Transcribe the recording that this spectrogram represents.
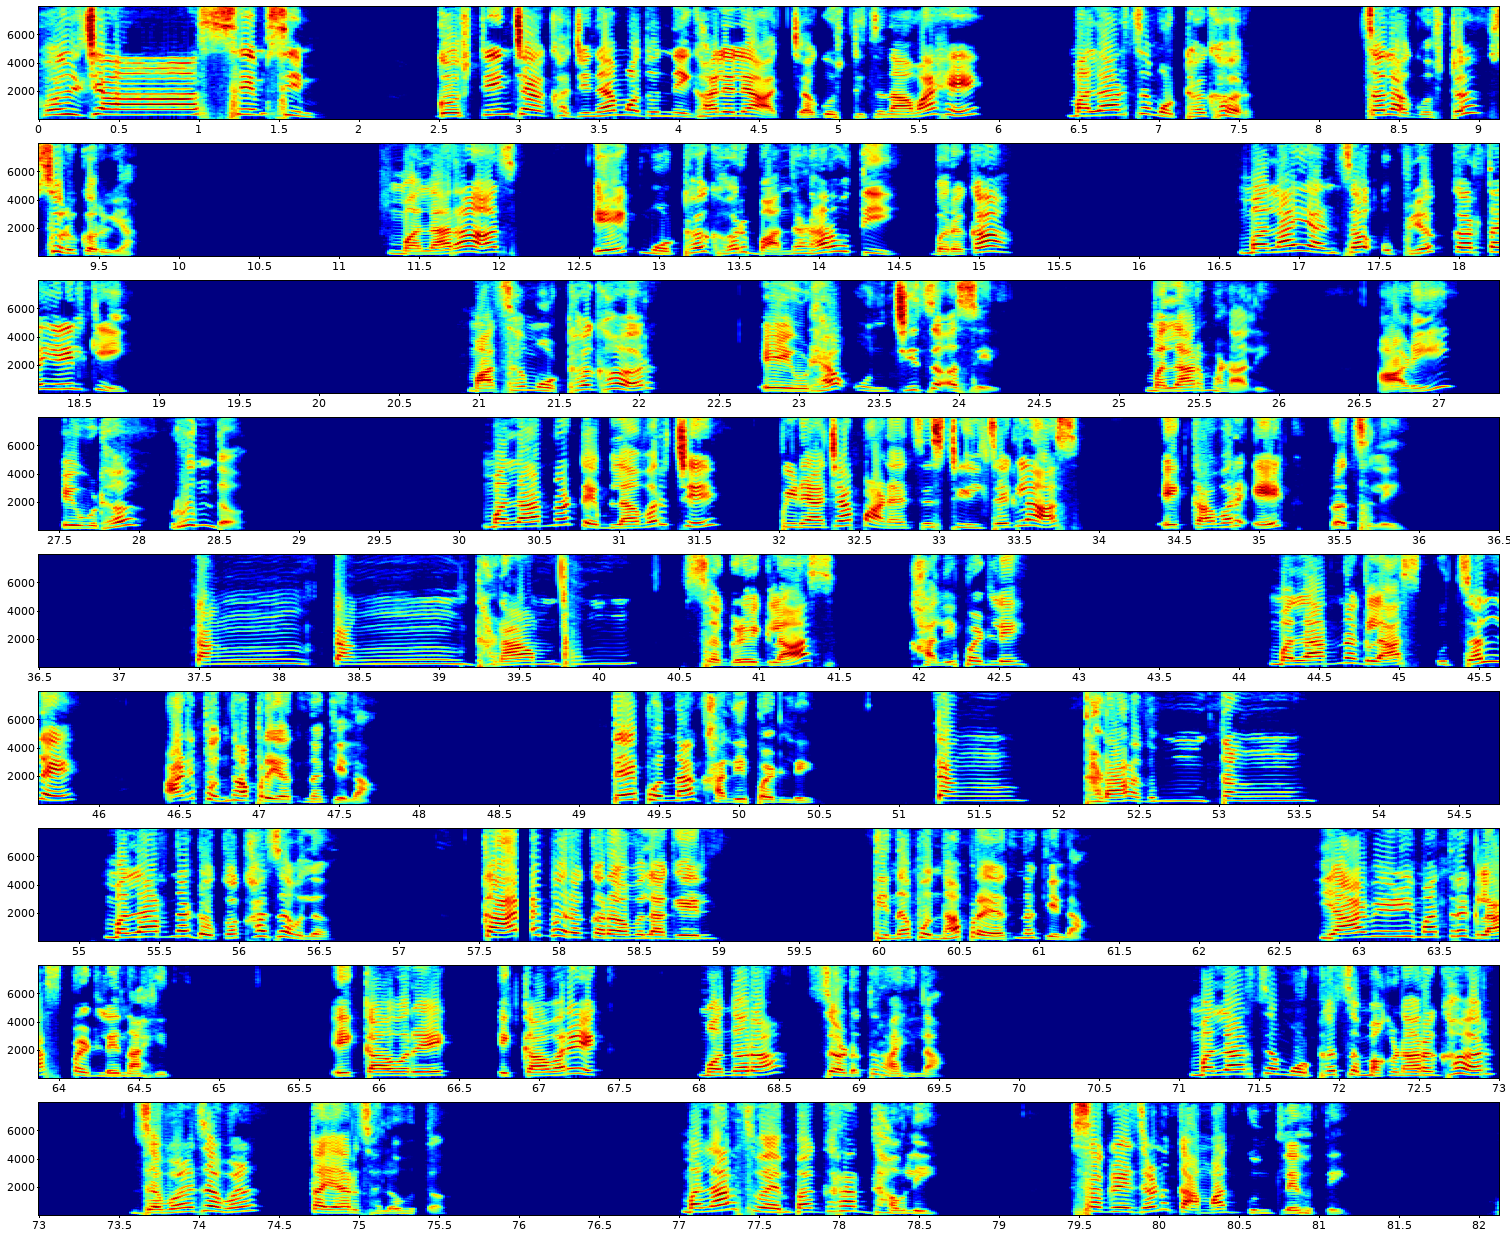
खुलच्या SIM SIM. गोष्टींच्या खजिन्यामधून निघालेल्या आजच्या गोष्टीचं नाव आहे मलारचं मोठं घर. चला गोष्ट सुरू करूया. मलाराज एक मोठं घर बांधणार होती बरं का? मला यांचा उपयोग करता येईल की? माझं मोठं घर एवढ्या उंचीचं असेल मलार म्हणाली. आणि एवढं रुंद. मलारनं टेबलावरचे पिण्याच्या पाण्याचे स्टीलचे ग्लास एकावर एक रचले. टंग टंग धडामधूम सगळे ग्लास खाली पडले. मलारनं ग्लास उचलले आणि पुन्हा प्रयत्न केला. ते पुन्हा खाली पडले. टंग धडाधुम टंग. मलारनं डोकं खाजवलं. काय बरं करावं लागेल? तिनं पुन्हा प्रयत्न केला. यावेळी मात्र ग्लास पडले नाहीत. एकावर एक एकावर एक मनोरा चढत राहिला. मल्हारचं मोठं चमकणारं घर जवळजवळ तयार झालं होतं. मलार स्वयंपाकघरात धावली. सगळेजण कामात गुंतले होते.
